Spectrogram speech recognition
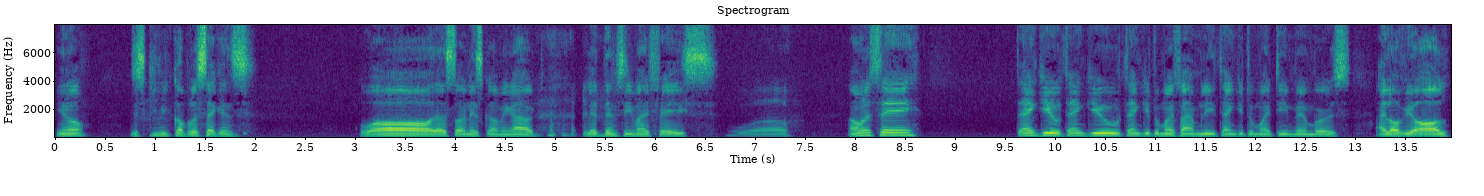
You know, just give me a couple of seconds. Whoa, the sun is coming out. Let them see my face. Wow. I want to say thank you, thank you, thank you to my family, thank you to my team members. I love you all,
